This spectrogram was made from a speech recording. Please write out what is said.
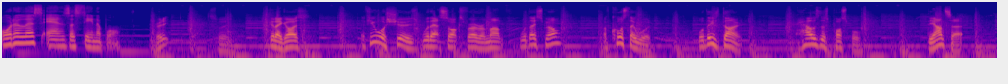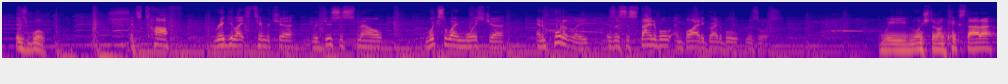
odorless and sustainable. Ready? Sweet. G'day guys. If you wore shoes without socks for over a month, would they smell? Of course they would. Well, these don't. How is this possible? The answer is wool. It's tough, regulates temperature, reduces smell, wicks away moisture, and importantly, is a sustainable and biodegradable resource. We launched it on Kickstarter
